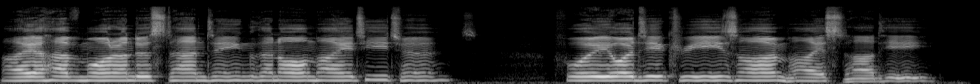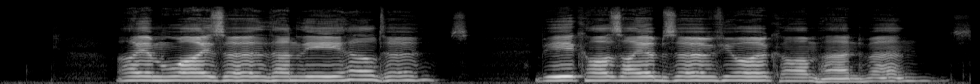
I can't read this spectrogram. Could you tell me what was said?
I have more understanding than all my teachers, for your decrees are my study. I am wiser than the elders. because I observe your commandments.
